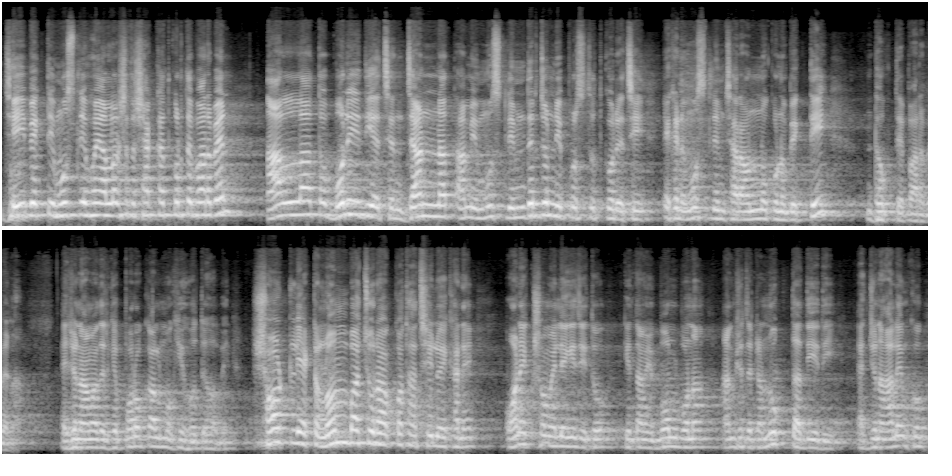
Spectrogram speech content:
যেই ব্যক্তি মুসলিম হয়ে আল্লাহর সাথে সাক্ষাৎ করতে পারবেন, আল্লাহ তো বলেই দিয়েছেন, জান্নাত আমি মুসলিমদের জন্য প্রস্তুত করেছি, এখানে মুসলিম ছাড়া অন্য কোনো ব্যক্তি ঢুকতে পারবে না। এই আমাদেরকে পরকালমুখী হতে হবে। শর্টলি একটা লম্বা চোরা কথা ছিল এখানে, অনেক সময় লেগে যেত, কিন্তু আমি বলব না, আমি শুধু একটা নোক্তা দিয়ে দিই। একজন আলেম খুব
